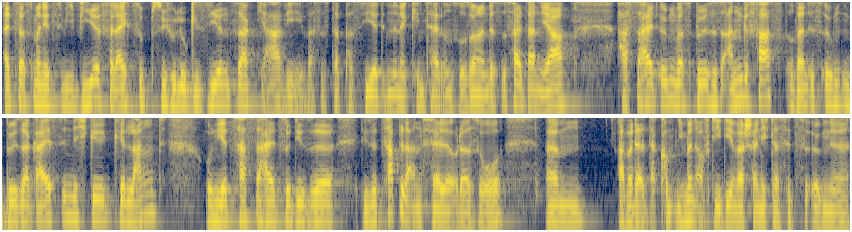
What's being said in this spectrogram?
als dass man jetzt wie wir vielleicht so psychologisierend sagt, ja, wie, was ist da passiert in deiner Kindheit und so, sondern das ist halt dann, ja, hast du halt irgendwas Böses angefasst und dann ist irgendein böser Geist in dich ge gelangt und jetzt hast du halt so diese, diese Zappelanfälle oder so. Ähm, Aber da, da, kommt niemand auf die Idee, wahrscheinlich das jetzt zu irgendeiner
